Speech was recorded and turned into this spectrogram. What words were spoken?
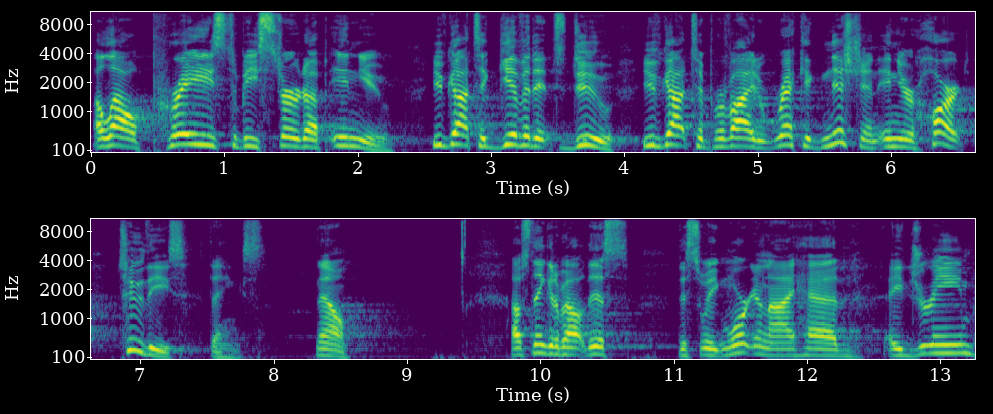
allow praise to be stirred up in you. You've got to give it its due. You've got to provide recognition in your heart to these things. Now, I was thinking about this this week. Morgan and I had a dream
